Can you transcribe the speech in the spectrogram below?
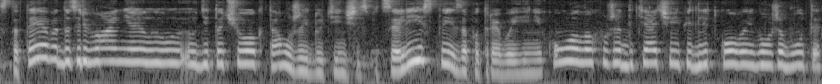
статеве дозрівання у діточок, там вже йдуть інші спеціалісти, і за потреби гінеколог уже дитячий, підлітковий може бути,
